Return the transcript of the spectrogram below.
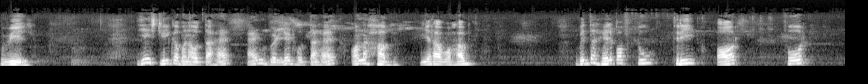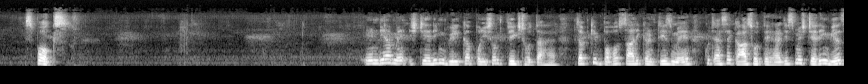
व्हील ये स्टील का बना होता है एंड वेल्डेड होता है ऑन अ हब ये रहा वो hub with the help of two three और फोर स्पोक्स इंडिया में स्टीयरिंग व्हील का पोजीशन फिक्स्ड होता है, जबकि बहुत सारी कंट्रीज़ में कुछ ऐसे कार्स होते हैं जिसमें steering wheels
